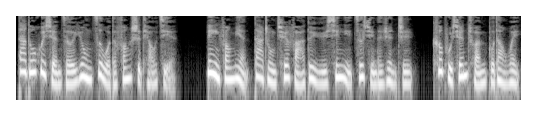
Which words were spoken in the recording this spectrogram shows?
大多会选择用自我的方式调节。另一方面，大众缺乏对于心理咨询的认知，科普宣传不到位，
